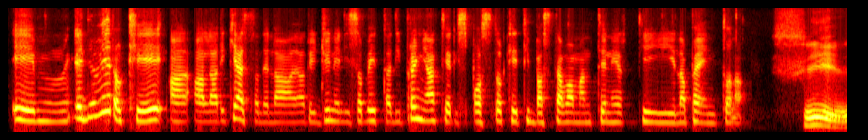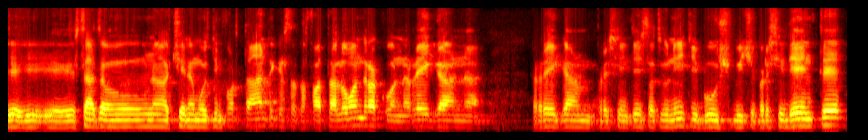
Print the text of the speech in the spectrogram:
E, ehm, ed è vero che a, alla richiesta della regina Elisabetta di premiarti hai risposto che ti bastava mantenerti la pentola. Sì, è stata una cena molto importante che è stata fatta a Londra con Reagan Reagan presidente degli Stati Uniti, Bush vicepresidente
